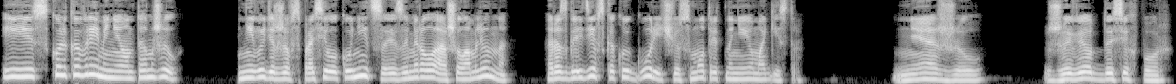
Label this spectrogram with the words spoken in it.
«И сколько времени он там жил?» Не выдержав, спросила куница и замерла ошеломленно, разглядев, с какой горечью смотрит на нее магистр. «Не жил. Живет до сих пор».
